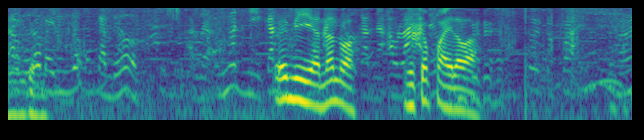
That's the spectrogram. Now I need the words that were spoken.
เอากัเด้อนไปหนึ่งเรื่องของกันเด้ออันเนี้ยเงินนี่กันเอ้ย มีอันนั้นวะเอามีกาไฟแล้วอะ ช่วยกับป้ายให้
